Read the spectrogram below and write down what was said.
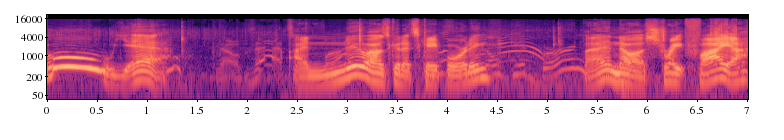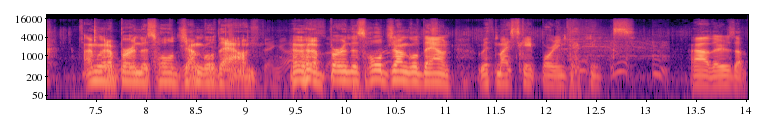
Ooh, yeah. Now that's a I knew I was good at skateboarding, Don't get burned. But I didn't know was straight fire. I'm gonna burn this whole jungle down. I'm gonna burn this whole jungle down with my skateboarding techniques. Wow, there's a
